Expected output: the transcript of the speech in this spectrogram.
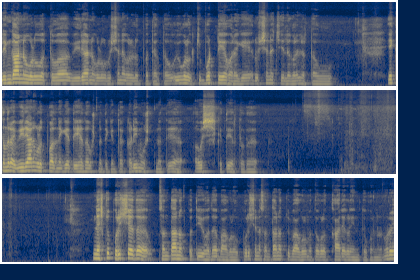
ಲಿಂಗಾಣುಗಳು ಅಥವಾ ವೀರ್ಯಾಣುಗಳು ವೃಷಣಗಳಲ್ಲಿ ಉತ್ಪತ್ತಿ ಆಗ್ತಾವೆ. ಇವುಗಳು ಕಿಬ್ಬೊಟ್ಟೆಯ ಹೊರಗೆ ವೃಷಣ ಚೀಲಗಳಲ್ಲಿ ಇರ್ತಾವು. ಏಕೆಂದರೆ ವೀರ್ಯಾಣುಗಳ ಉತ್ಪಾದನೆಗೆ ದೇಹದ ಉಷ್ಣತೆಗಿಂತ ಕಡಿಮೆ ಉಷ್ಣತೆಯ ಅವಶ್ಯಕತೆ ಇರ್ತದೆ. ನೆಕ್ಸ್ಟು ಪುರುಷದ ಸಂತಾನೋತ್ಪತ್ತಿ ವ್ಯೂಹದ ಭಾಗಗಳು. ಪುರುಷನ ಸಂತಾನೋತ್ಪತ್ತಿ ಭಾಗಗಳು ಮತ್ತು ಅವುಗಳ ಕಾರ್ಯಗಳೇನು ತಗೊಂಡು ನೋಡ್ರಿ.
